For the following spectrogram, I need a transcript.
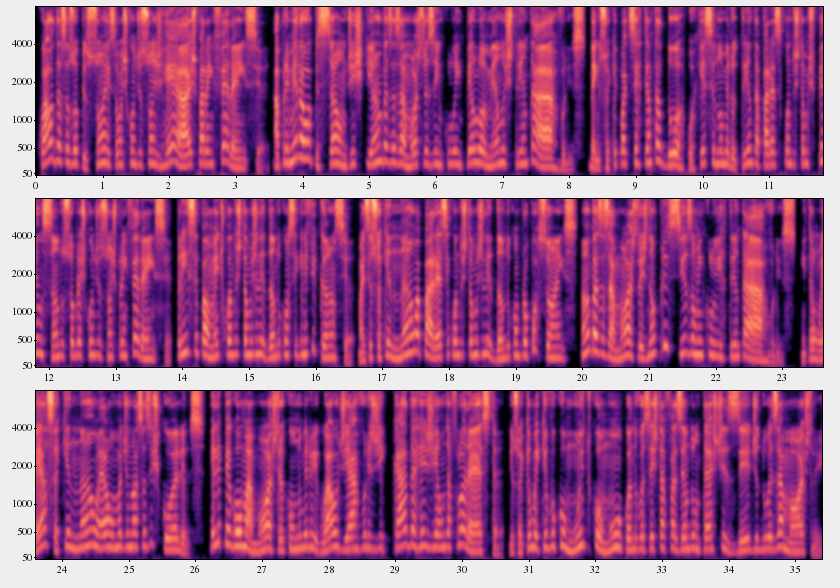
qual dessas opções são as condições reais para a inferência. A primeira opção diz que ambas as amostras incluem pelo menos 30 árvores. Bem, isso aqui pode ser tentador, porque esse número 30 aparece quando estamos pensando sobre as condições para inferência, principalmente quando estamos lidando com significância, mas isso aqui não aparece quando estamos lidando com proporções. Ambas as amostras não precisam incluir 30 árvores, então essa aqui não é uma de nossas escolhas. Ele pegou uma amostra com um número igual de árvores de cada região da floresta. Isso aqui é um equívoco muito comum quando você está fazendo um teste z de duas amostras,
